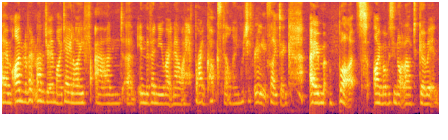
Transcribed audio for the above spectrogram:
Um, I'm an event manager in my day life and um, in the venue right now I have Brian Cox filming which is really exciting um, but I'm obviously not allowed to go in.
